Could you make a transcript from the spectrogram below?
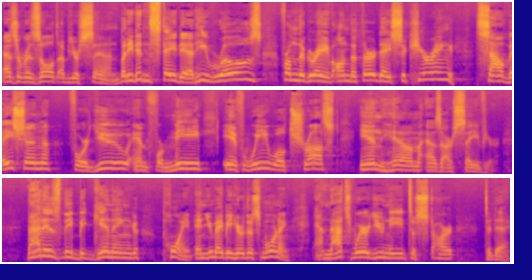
as a result of your sin. But he didn't stay dead. He rose from the grave on the third day, securing salvation for you and for me if we will trust in him as our Savior. That is the beginning point. And you may be here this morning, and that's where you need to start today.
